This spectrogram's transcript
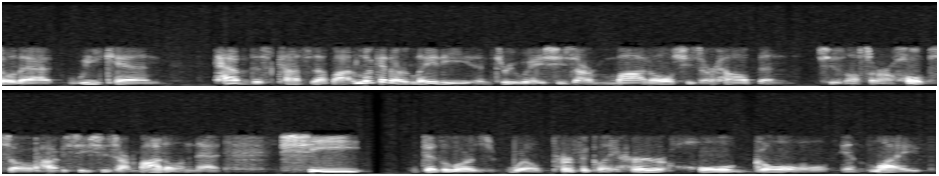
so that we can have this constant help. Look at Our Lady in three ways. She's our model, she's our help, and she's also our hope. So obviously she's our model in that she did the Lord's will perfectly. Her whole goal in life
